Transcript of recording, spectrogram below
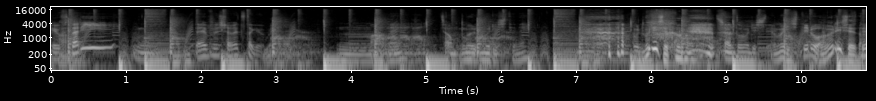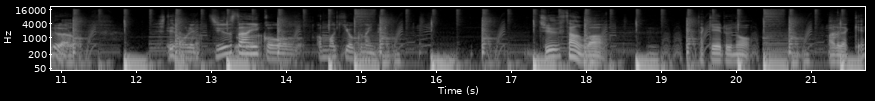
いや2人もだいぶ喋ってたけどね。うんまあね。ちゃんと。無無理してね。無理してた？ちゃんと無理して。無理してるわ。無理してたしてるだろ。してたでも俺13以降あんま記憶ないんだけど、13はうん。たけるのあれだっけ？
